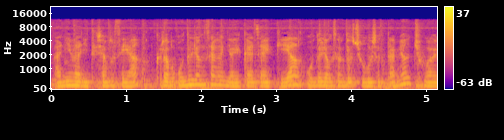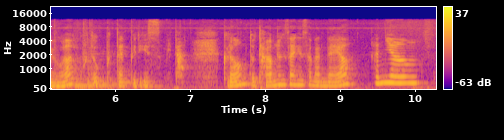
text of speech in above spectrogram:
많이 많이 드셔보세요. 그럼 오늘 영상은 여기까지 할게요. 오늘 영상도 좋으셨다면 좋아요와 구독 부탁드리겠습니다. 그럼 또 다음 영상에서 만나요. 안녕!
